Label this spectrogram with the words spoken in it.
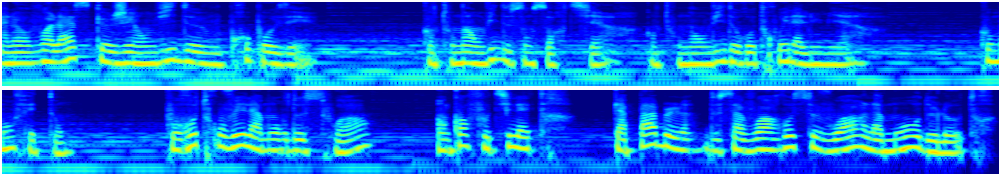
Alors voilà ce que j'ai envie de vous proposer. Quand on a envie de s'en sortir, quand on a envie de retrouver la lumière, comment fait-on? Pour retrouver l'amour de soi, encore faut-il être capable de savoir recevoir l'amour de l'autre.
